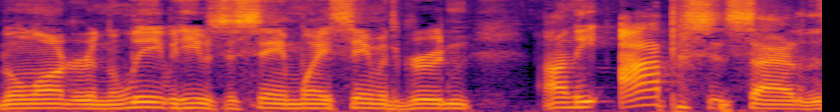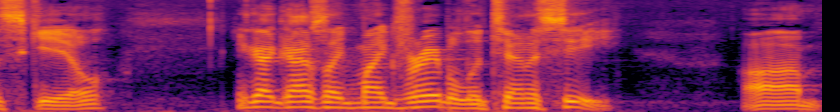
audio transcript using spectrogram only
no longer in the league, but he was the same way. Same with Gruden. On the opposite side of the scale, you got guys like Mike Vrabel in Tennessee. Um,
